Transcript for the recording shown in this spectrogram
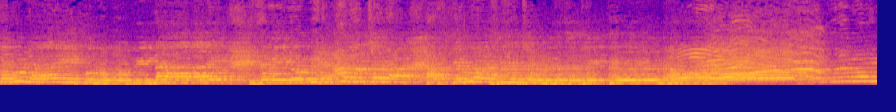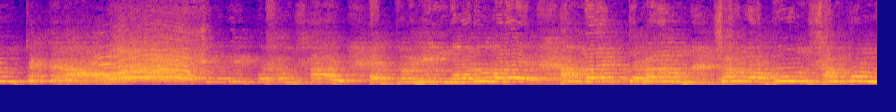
তুলনায় কোন নবী নাই। যে নবীর আলোচনা আজকে মাহফিলে চলতেছে, ঠিক না ঠিক না? এই নবীর প্রশংসায় একজন হিন্দু মানুষ বলে আমরা দেখতে পেলাম সর্বগুণ সম্পন্ন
